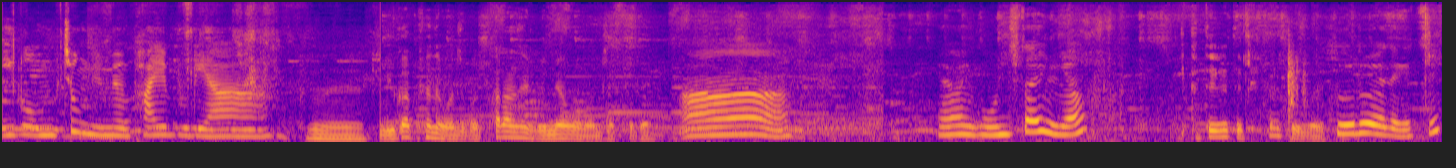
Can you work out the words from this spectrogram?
이거 엄청 유명 바이블이야. 그러네. 육아편에 먼저 뭐 파란색 음영을 먼저 보래. 아. 야 이거 언제 다 읽냐? 그때 그때 필요할 때 입어야지. 그려야 되겠지?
